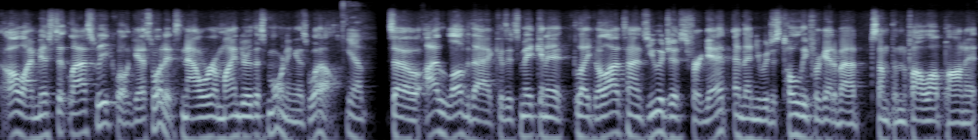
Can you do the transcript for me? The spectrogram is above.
oh I missed it last week. Well, guess what? It's now a reminder this morning as well. Yep. So I love that because it's making it like a lot of times you would just forget and then you would just totally forget about something to follow up on it.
